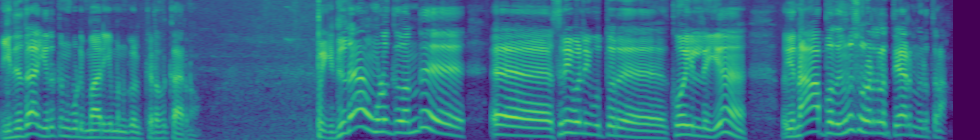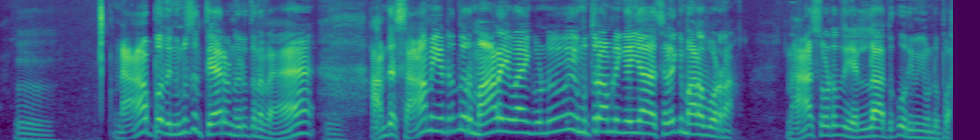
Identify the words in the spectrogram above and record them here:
இதுதான் இருக்கன்குடி மாரியம்மன் கோயில் இருக்கிறது காரணம். இப்போ இதுதான் உங்களுக்கு வந்து அஹ், ஸ்ரீவல்லிபுத்தூர் கோயில்லையும் நாற்பது நிமிஷம் ஒரு இடத்துல தேர் நிறுத்துறான். ம். நாற்பது நிமிஷம் தேரை நிறுத்தினவன் அந்த சாமிகிட்டேருந்து ஒரு மாலையை வாங்கி கொண்டு போய் முத்துராமலிங்க ஐயா சிலைக்கு மாலை போடுறான். நான் சொல்கிறது எல்லாத்துக்கும் உரிமை உண்டுப்பா.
